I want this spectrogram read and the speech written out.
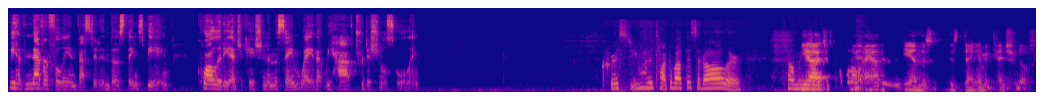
We have never fully invested in those things being quality education in the same way that we have traditional schooling. Chris, do you want to talk about this at all, or tell me? Yeah, just what I'll add is again this this dynamic tension of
